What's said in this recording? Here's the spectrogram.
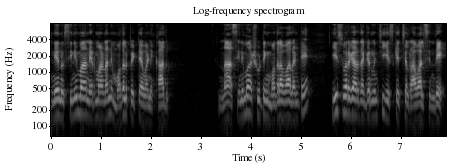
నేను సినిమా నిర్మాణాన్ని మొదలు పెట్టేవాడిని కాదు. నా సినిమా షూటింగ్ మొదలవ్వాలంటే ఈశ్వర్ గారి దగ్గర నుంచి ఈ స్కెచ్లు రావాల్సిందే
